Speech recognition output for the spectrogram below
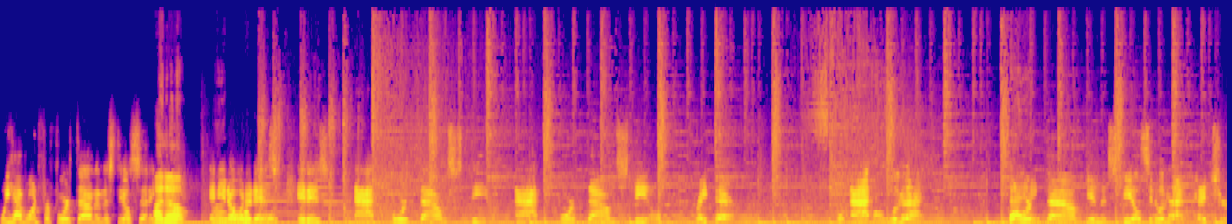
we have one for fourth down in the Steel City. I know. And I you know, know what it is? It is at fourth down steel. At fourth down steel, right there. At look at that. Fourth down in the Steel City. Look at that picture.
